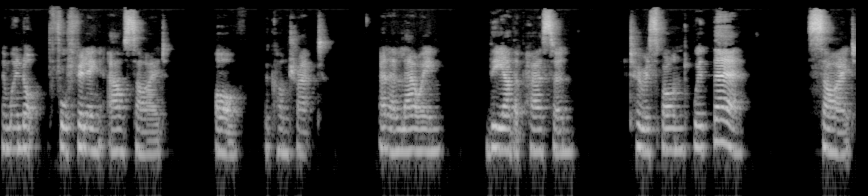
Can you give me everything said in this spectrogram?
then we're not fulfilling our side of the contract and allowing the other person to respond with their side,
